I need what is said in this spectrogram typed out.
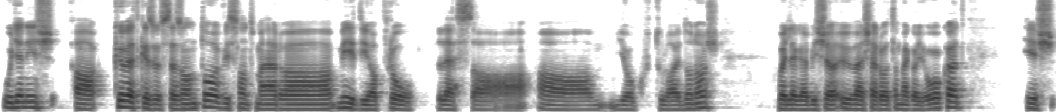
ugyanis a következő szezontól viszont már a Media Pro lesz a, a jogtulajdonos, vagy legalábbis ő vásárolta meg a jogokat, és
